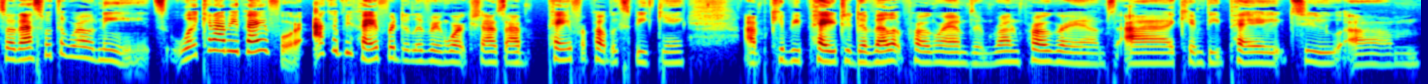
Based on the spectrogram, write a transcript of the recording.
so that's what the world needs. What can I be paid for? I could be paid for delivering workshops. I pay for public speaking. I can be paid to develop programs and run programs. I can be paid to um,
